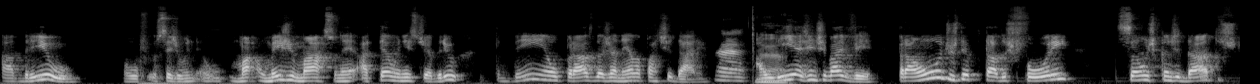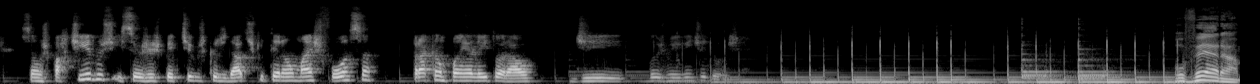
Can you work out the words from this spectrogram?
Abril, ou, ou seja, o, o, mês de março né, até o início de abril, também é o prazo da janela partidária. É. Ali a gente vai ver para onde os deputados forem, são os candidatos, são os partidos e seus respectivos candidatos que terão mais força para a campanha eleitoral de 2022. Ô Vera,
